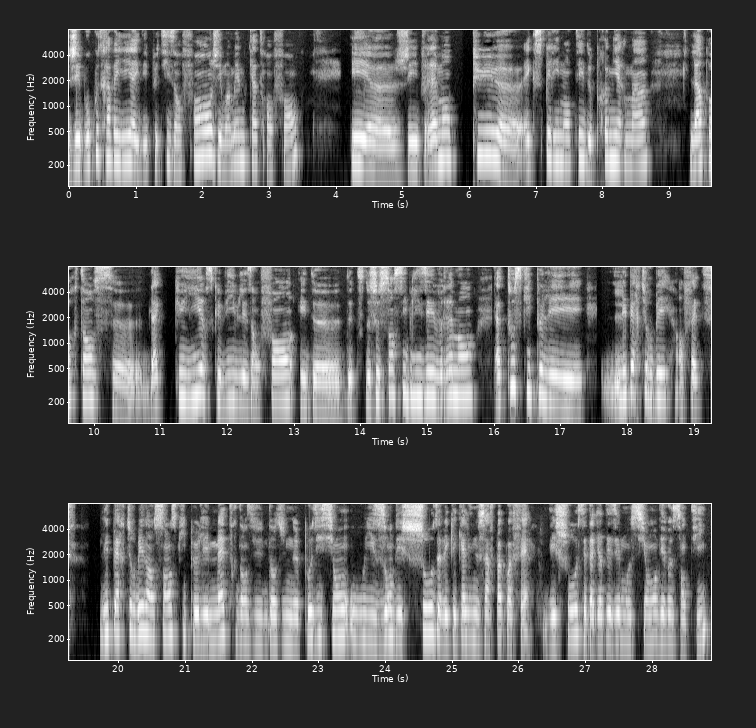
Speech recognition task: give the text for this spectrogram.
J'ai beaucoup travaillé avec des petits enfants, j'ai moi-même quatre enfants et euh, j'ai vraiment pu euh, expérimenter de première main l'importance d'accueillir ce que vivent les enfants et de, de, se sensibiliser vraiment à tout ce qui peut les, les perturber en fait. Les perturber dans le sens qui peut les mettre dans une, dans une position où ils ont des choses avec lesquelles ils ne savent pas quoi faire. Des choses, c'est-à-dire des émotions, des ressentis,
